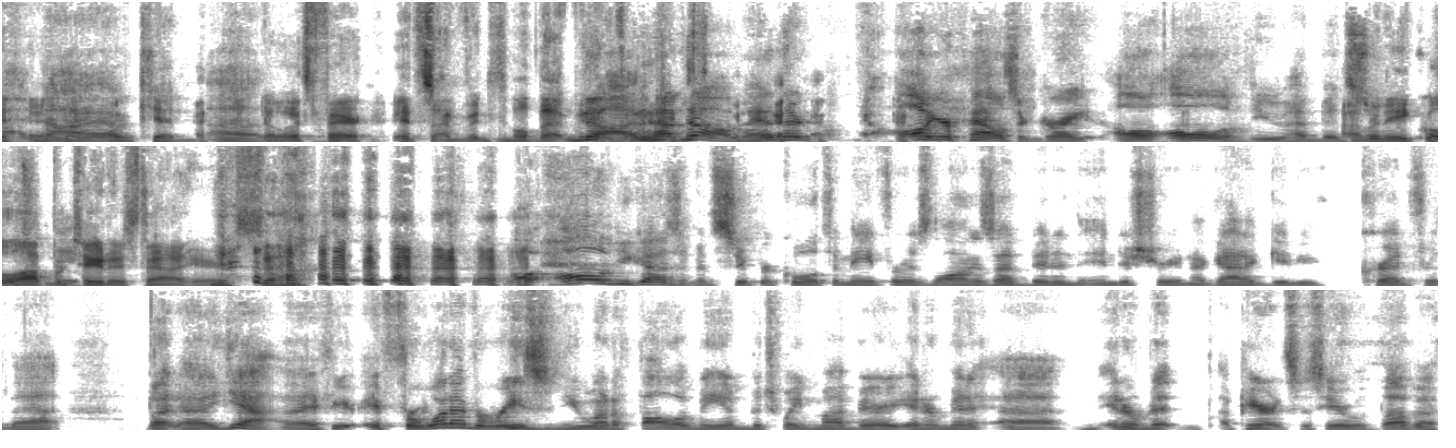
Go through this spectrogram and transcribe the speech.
Uh, no, I'm kidding. Uh, no, it's fair. It's I've been told that. No, no, no, man. They're all your pals are great. All, all of you have been. I'm an equal cool opportunist out here. So all, all, of you guys have been super cool to me for as long as I've been in the industry, and I got to give you cred for that. But uh, yeah, uh, if you if for whatever reason you want to follow me in between my very intermittent uh, intermittent appearances here with Bubba,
